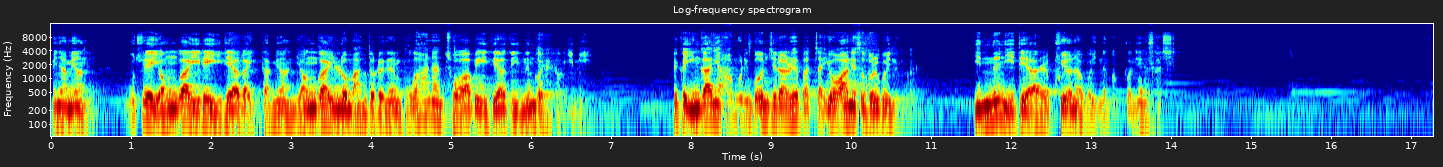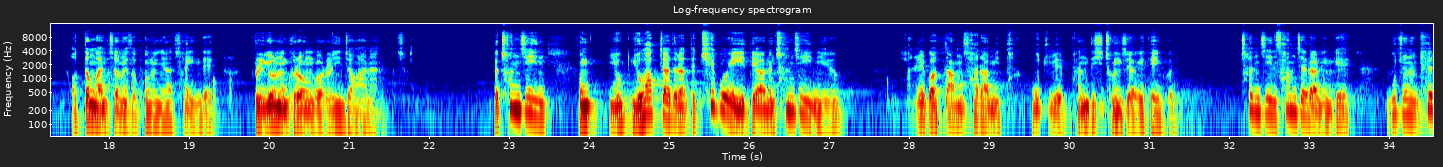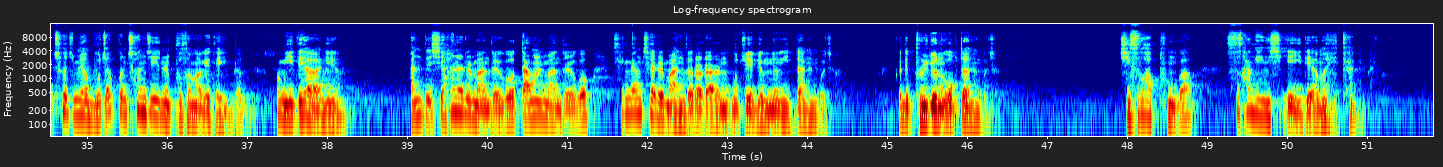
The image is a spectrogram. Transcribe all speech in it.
왜냐하면 우주에 0과 1의 이데아가 있다면 0과 1로 만들어내는 무한한 조합의 이데아도 있는 거예요, 이미. 그러니까 인간이 아무리 먼지라를 해봤자 요 안에서 놀고 있는 거예요. 있는 이데아를 구현하고 있는 것 뿐이에요, 사실. 어떤 관점에서 보느냐 차이인데, 불교는 그런 거를 인정 안 하는 거죠. 그러니까 천지인, 유학자들한테 최고의 이데아는 천지인이에요. 하늘과 땅, 사람이 다 우주에 반드시 존재하게 돼 있거든. 천지인 삼재라는 게 우주는 펼쳐지면 무조건 천지인을 구성하게 돼 있다. 그럼 이데아 아니에요? 반드시 하늘을 만들고 땅을 만들고 생명체를 만들어라는 우주의 명령이 있다는 거죠. 근데 불교는 없다는 거죠. 지수화풍과 수상행식의 이데아만 있다는 거죠.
